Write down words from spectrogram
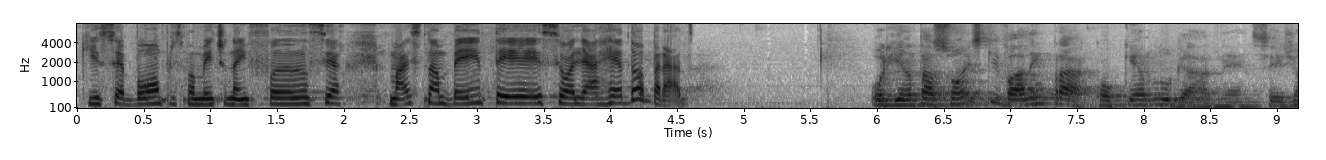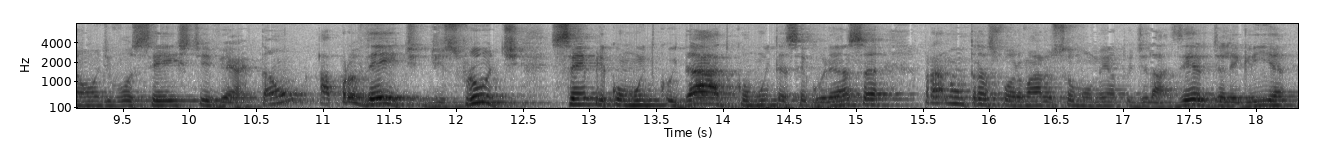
que isso é bom principalmente na infância, mas também ter esse olhar redobrado orientações que valem para qualquer lugar, né? Seja onde você estiver. Então, aproveite, desfrute, sempre com muito cuidado, com muita segurança, para não transformar o seu momento de lazer, de alegria,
